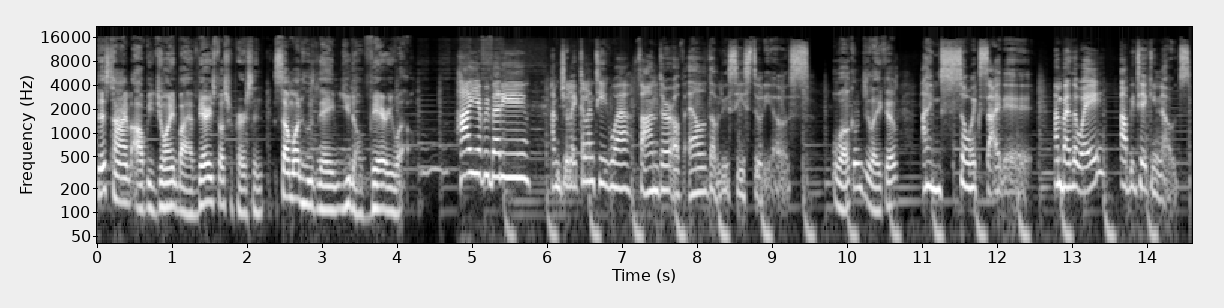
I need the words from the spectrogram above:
This time, I'll be joined by a very special person, someone whose name you know very well. Hi, everybody. I'm Juleyka Lantigua, founder of LWC Studios. Welcome, Juleyka. I'm so excited. And by the way, I'll be taking notes.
